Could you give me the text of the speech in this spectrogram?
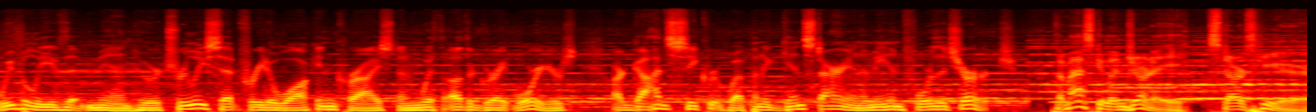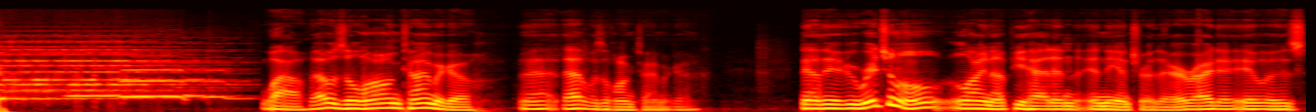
We believe that men who are truly set free to walk in Christ and with other great warriors are God's secret weapon against our enemy and for the church. The masculine journey starts here. Wow, that was a long time ago. That, that was a long time ago. Now, the original lineup you had in, in the intro there, right? It, it was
